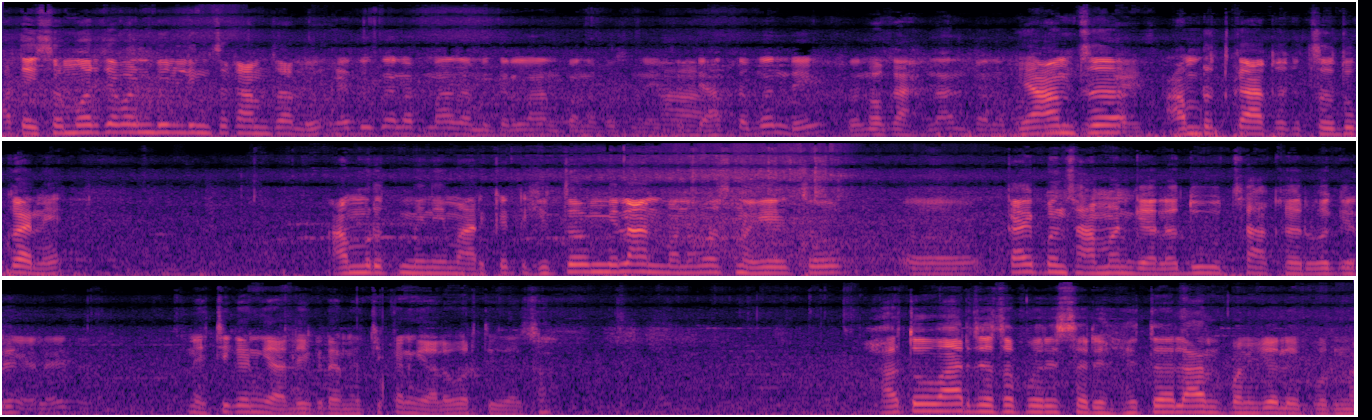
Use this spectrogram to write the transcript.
आता ही समोरच्या पण बिल्डिंगचं काम चालू आहे. या दुकानात माझा मित्र लहानपणापासून आहे. हा. ते आता बंद आहे पण हो का? लहानपणापासून हे आमचं. अमृत काकाचं दुकान आहे. Amrit mini market. इथं मी लहानपणापासून यायचो अं, काय पण सामान घ्यायला दूध साखर वगैरे. नाही चिकन घ्यायला इकडे नाही चिकन घ्यायला वरती जायचं. हा तो वारजाचा परिसर आहे. इथं लहानपण गेलं पूर्ण.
